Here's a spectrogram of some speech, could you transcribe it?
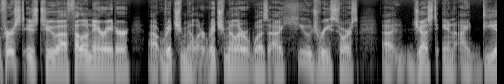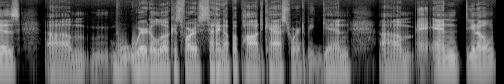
First is to uh, fellow narrator uh, Rich Miller. Rich Miller was a huge resource uh, just in ideas, um, where to look as far as setting up a podcast, where to begin. Um, and, you know,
